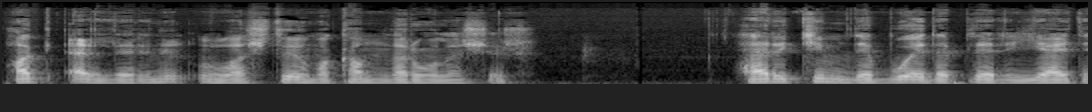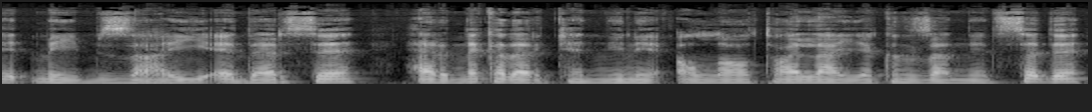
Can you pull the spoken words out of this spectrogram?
hak erlerinin ulaştığı makamlara ulaşır. Her kim de bu edeplere riayet etmeyip zayi ederse her ne kadar kendini Allahu Teala'ya yakın zannetse de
